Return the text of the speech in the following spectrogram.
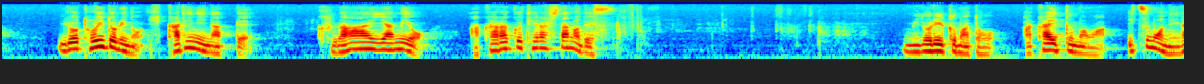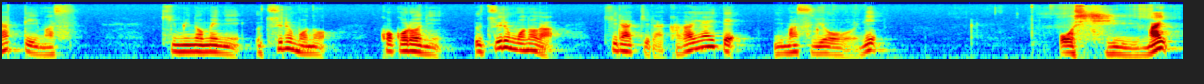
色とりどりの光になって暗い闇を明るく照らしたのです。緑クマと赤いクマはいつも願っています。君の目に映るもの心に映るものがキラキラ輝いていますように。おしまい。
